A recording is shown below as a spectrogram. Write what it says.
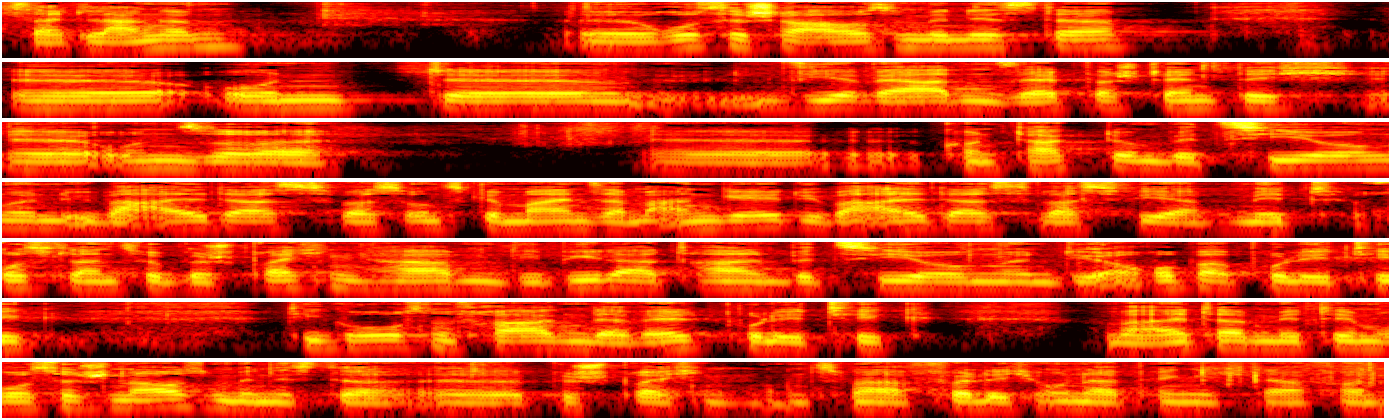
seit langem äh, russischer Außenminister äh, und äh, wir werden selbstverständlich äh, unsere äh, Kontakte und Beziehungen über all das, was uns gemeinsam angeht, über all das, was wir mit Russland zu besprechen haben, die bilateralen Beziehungen, die Europapolitik, die großen Fragen der Weltpolitik weiter mit dem russischen Außenminister äh, besprechen. Und zwar völlig unabhängig davon,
